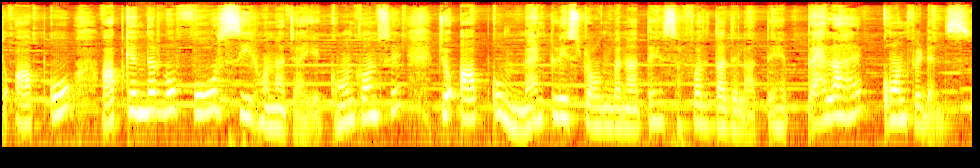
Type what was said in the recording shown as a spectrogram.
तो आपको, आपके अंदर वो फोर सी होना चाहिए। कौन कौन से? जो आपको मेंटली स्ट्रांग बनाते हैं, सफलता दिलाते हैं। पहला है कॉन्फिडेंस।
